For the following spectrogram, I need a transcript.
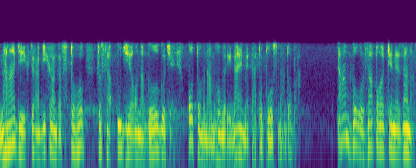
Nádej, ktorá vychádza z toho, čo sa udialo na Golgote. O tom nám hovorí najmä táto pôstna doba. Tam bolo zaplatené za nás.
